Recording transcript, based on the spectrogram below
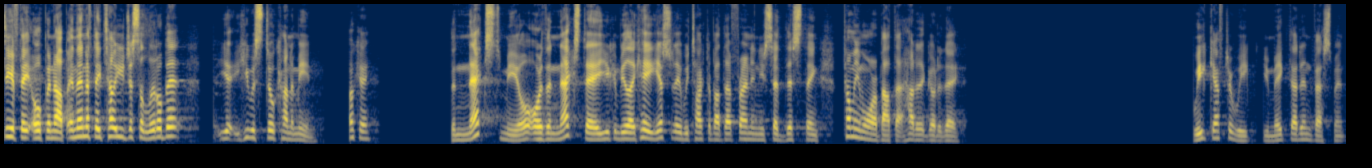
see if they open up. And then if they tell you just a little bit, he was still kind of mean. Okay. The next meal or the next day, you can be like, hey, yesterday we talked about that friend and you said this thing. Tell me more about that. How did it go today? Week after week, you make that investment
